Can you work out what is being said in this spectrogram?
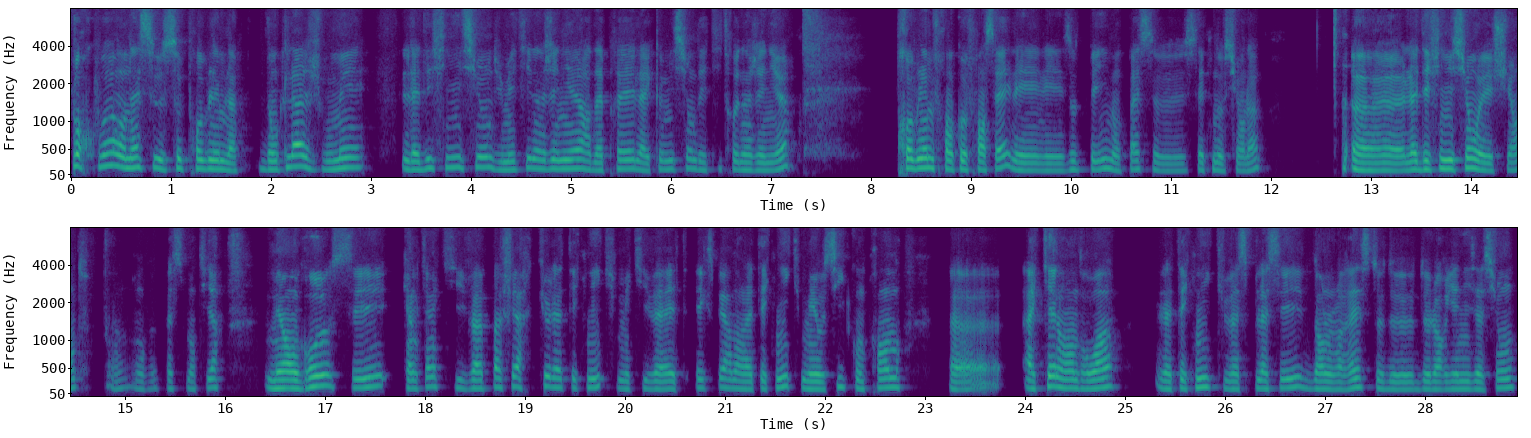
pourquoi on a ce, problème-là? Donc là, je vous mets la définition du métier d'ingénieur d'après la commission des titres d'ingénieur. Problème franco-français, les, autres pays n'ont pas cette notion-là. Euh, la définition est chiante, hein, on ne va pas se mentir, mais en gros, c'est quelqu'un qui va pas faire que la technique, mais qui va être expert dans la technique, mais aussi comprendre euh, à quel endroit la technique va se placer dans le reste de, l'organisation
